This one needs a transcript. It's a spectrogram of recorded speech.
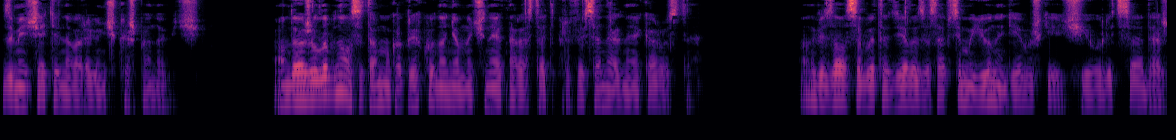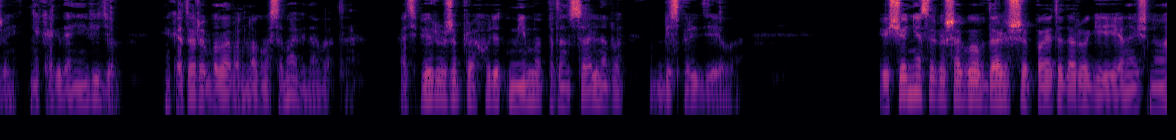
замечательного райончика Шпанович. Он даже улыбнулся тому, как легко на нем начинает нарастать профессиональная короста. Он ввязался в это дело за совсем юной девушки, чьего лица даже никогда не видел, и которая была во многом сама виновата. А теперь уже проходит мимо потенциального беспредела. Еще несколько шагов дальше по этой дороге, и я начну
